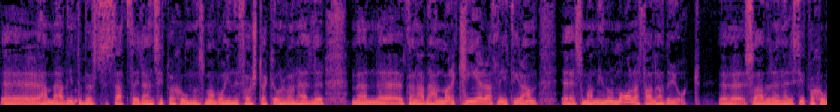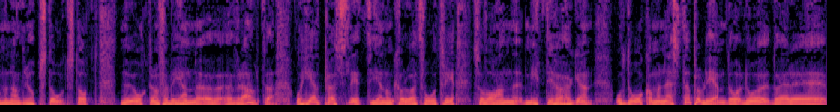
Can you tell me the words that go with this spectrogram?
eh, han hade inte behövt satt sig i den situationen som han var inne i första kurvan heller. Men, eh, utan hade han markerat lite grann eh, som han i normala fall hade gjort eh, så hade den här situationen aldrig uppstått. Nu åkte de förbi han överallt. Va? Och helt plötsligt genom kurva 2 och 3 så var han mitt i högen. Och då kommer nästa problem. Då, då, då är det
